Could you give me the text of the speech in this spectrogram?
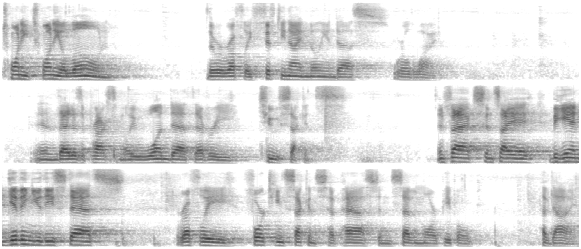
2020 alone, there were roughly 59 million deaths worldwide. And that is approximately one death every two seconds. In fact, since I began giving you these stats, roughly 14 seconds have passed and seven more people have died.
